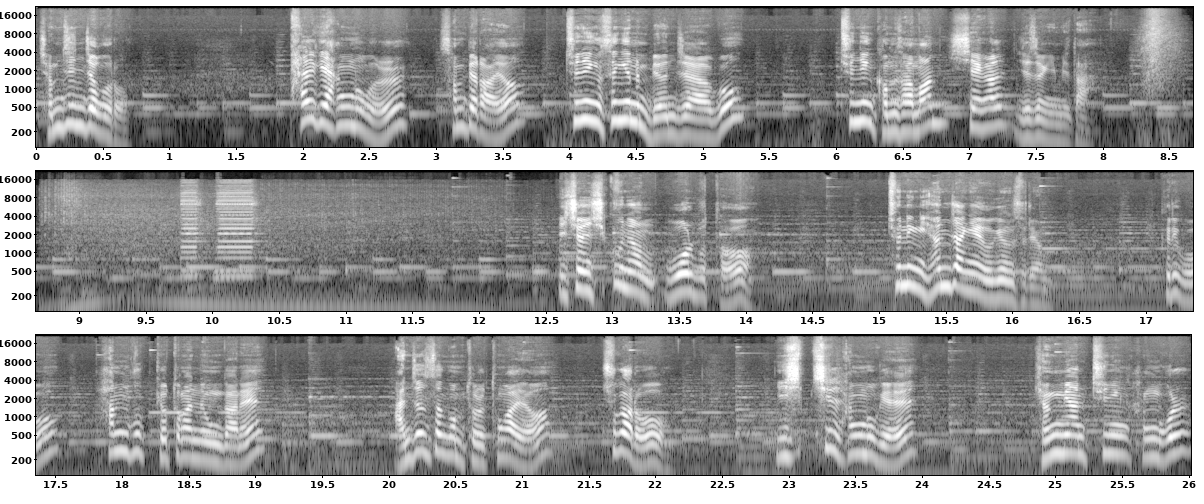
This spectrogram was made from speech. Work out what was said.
점진적으로 8개 항목을 선별하여 튜닝 승인은 면제하고 튜닝 검사만 시행할 예정입니다. 2019년 5월부터 튜닝 현장의 의견 수렴 그리고 한국교통안전공단의 안전성 검토를 통하여 추가로 27 항목의 경미한 튜닝 항목을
